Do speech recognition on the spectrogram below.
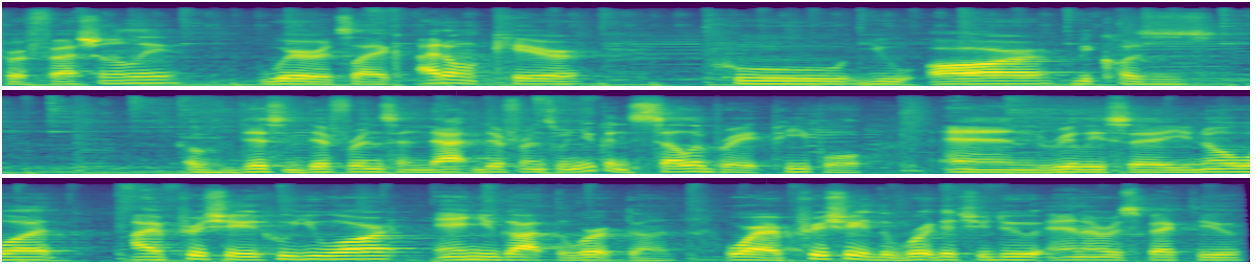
professionally, where it's like, I don't care who you are because of this difference and that difference, when you can celebrate people and really say, you know what, I appreciate who you are and you got the work done. Or I appreciate the work that you do and I respect you.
